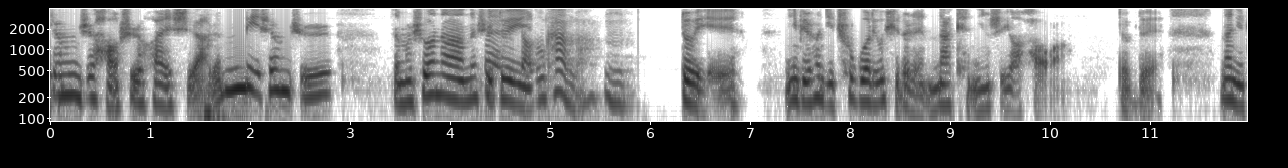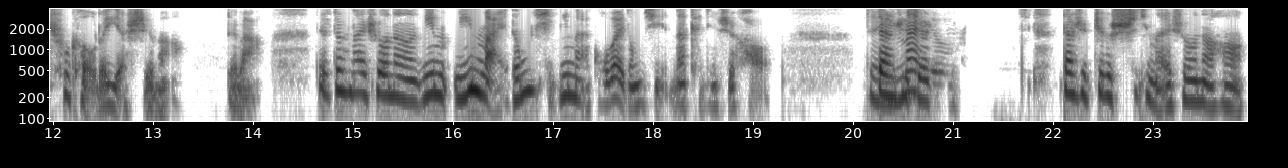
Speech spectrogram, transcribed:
升值好事坏事啊？人民币升值怎么说呢？那是对角度看吧。嗯，对。你比如说，你出国留学的人，那肯定是要好啊，对不对？那你出口的也是嘛，对吧？这正常来说呢，你你买东西，你买国外东西，那肯定是好。但是这，但是这个事情来说呢，哈，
